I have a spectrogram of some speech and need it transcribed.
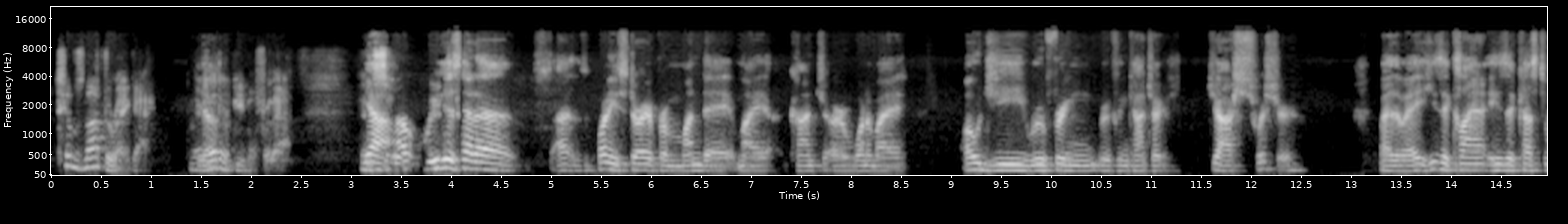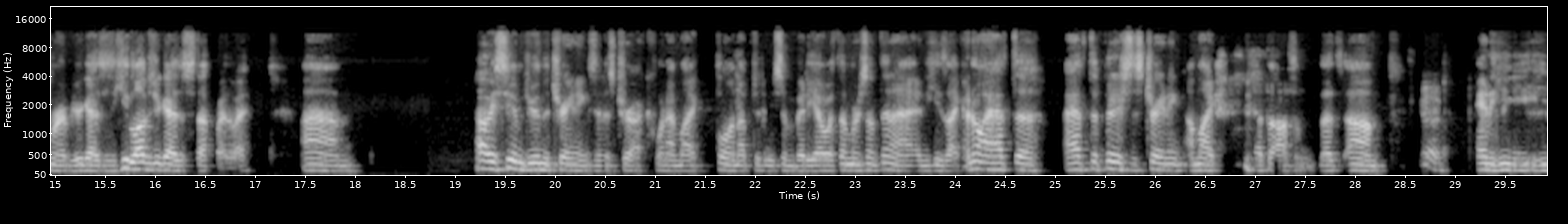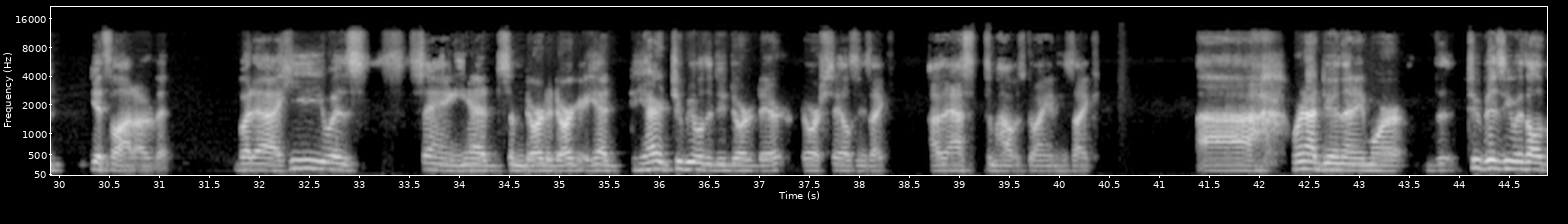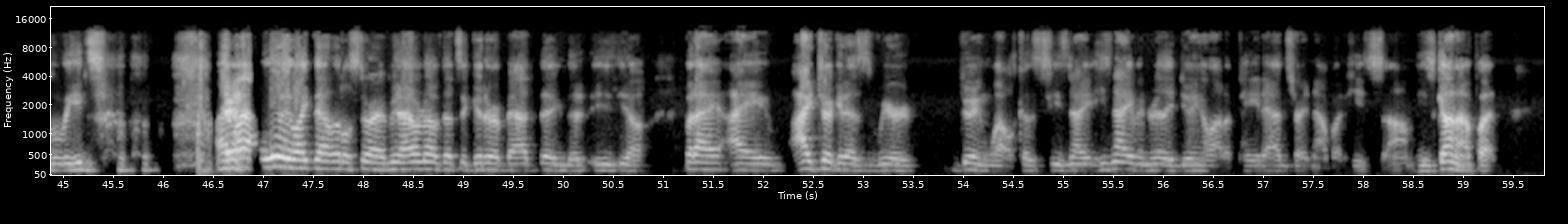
Tim's not the right guy. There's yeah. other people for that. And yeah, so, uh, we just had a, a, funny story from Monday. My contract or one of my OG roofing roofing contractors, Josh Swisher. By the way, he's a client. He's a customer of your guys. He loves your guys' stuff. By the way, um, I always see him doing the trainings in his truck when I'm like pulling up to do some video with him or something. And he's like, I know I have to I have to finish this training. I'm like, that's awesome. That's um, Good. and he he gets a lot out of it. But uh, he was saying he had some door to door. He had he hired two people to do door to door sales, and he's like, I asked him how it was going, and he's like, Ah, we're not doing that anymore. The, too busy with all the leads. I, I really like that little story. I mean, I don't know if that's a good or a bad thing that he's, you know, but I I I took it as we're doing well because he's not he's not even really doing a lot of paid ads right now, but he's um, he's gonna. But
